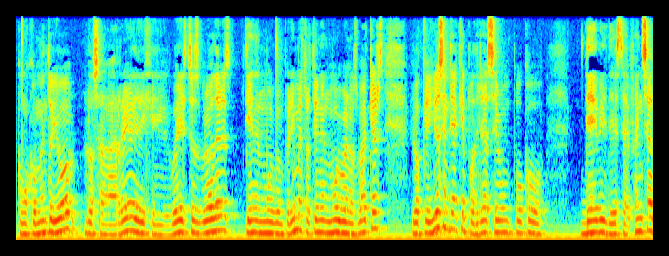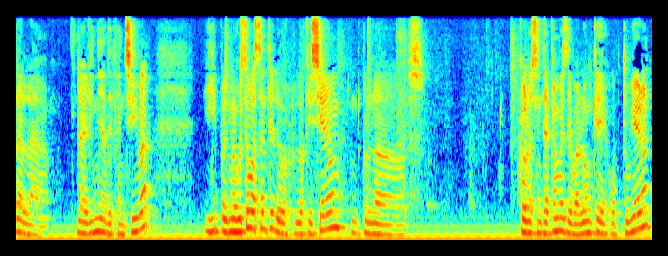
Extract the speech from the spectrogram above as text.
Como comento yo, los agarré y dije, güey, estos brothers tienen muy buen perímetro, tienen muy buenos backers. Lo que yo sentía que podría ser un poco débil de esta defensa era la, la línea defensiva. Y pues me gustó bastante lo, lo que hicieron con los con los intercambios de balón que obtuvieron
